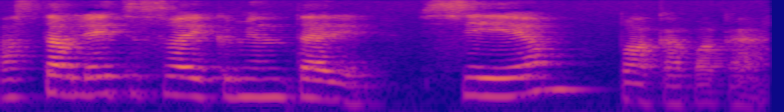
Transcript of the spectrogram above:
Оставляйте свои комментарии. Всем пока-пока.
